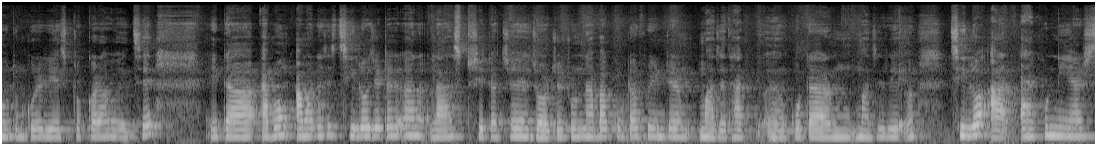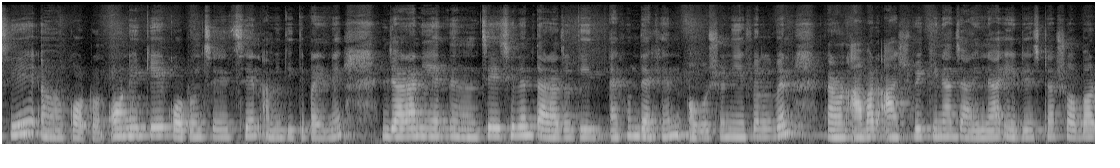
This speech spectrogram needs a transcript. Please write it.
নতুন করে রেস্টক করা হয়েছে। এটা এবং আমার কাছে ছিল যেটা লাস্ট সেটা হচ্ছে জর্জেট রুনা বা কোটা প্রিন্টের মাঝে থাক কোটার মাঝে ছিল। আর এখন নিয়ে আসছি কটন অনেকে কটন চেয়েছেন, আমি দিতে পারি নাই যারা নিয়ে চেয়েছিলেন, তারা যদি এখন দেখেন, অবশ্যই নিয়ে ফেলবেন। কারণ আবার আসবে কি না জানি না। এই ড্রেসটা সবার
